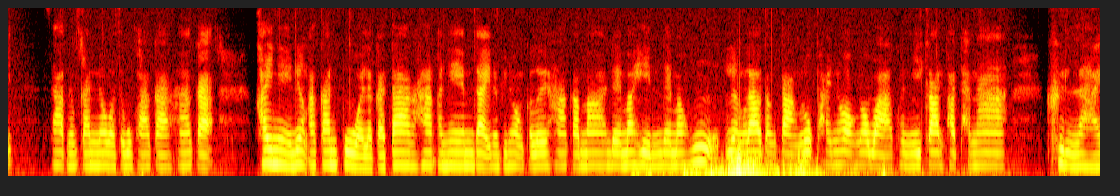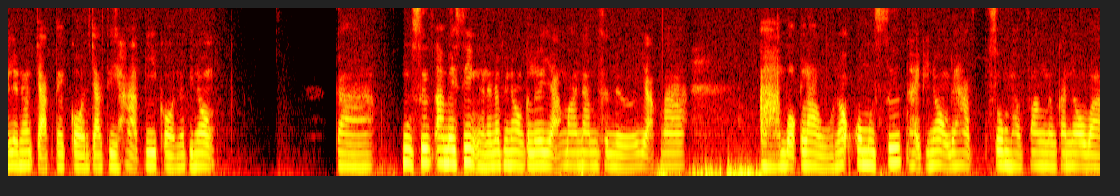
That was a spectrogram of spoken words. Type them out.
ทราบนํกันเนาะว่าสาวบุพากะหากะ ใครแน่เรื่องอาการป่วยแล้วก็ตาก็หากะแนมได้นะพี่น้องก็เลยหากะมาได้มาเห็นได้มาฮู้เรื่องราวต่างๆ โลกภายนอกเนาะว่าเพิ่นมีการพัฒนาขึ้นหลายแล้วนาะจากแต่ก่อนจากที่ห้าปีก่อนนะพี่น้องก็รู้สึก Amazing อันนั้นะพี่น้องก็เลยอยากมานำเสนออยากมาอ่าบอกเล่าเนาะความรู้สึกให้พี่น้องได้รับชมรับฟังนำกันเนาะว่า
